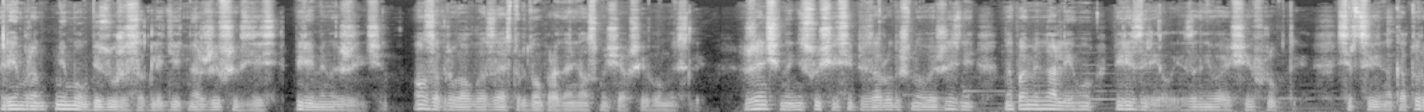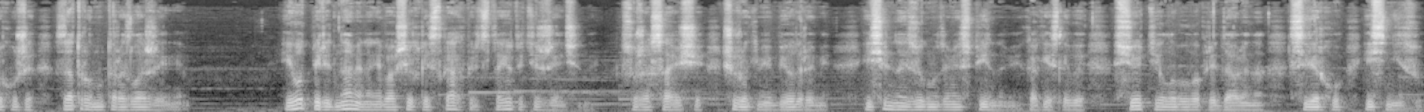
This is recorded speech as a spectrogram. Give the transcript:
Рембрандт не мог без ужаса глядеть на живших здесь беременных женщин. Он закрывал глаза и с трудом прогонял смущавшие его мысли. Женщины, несущиеся без зародыш новой жизни, напоминали ему перезрелые, загнивающие фрукты, сердцевина которых уже затронута разложением. И вот перед нами на небольших листках предстают эти женщины, с ужасающе широкими бедрами и сильно изогнутыми спинами, как если бы все тело было придавлено сверху и снизу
